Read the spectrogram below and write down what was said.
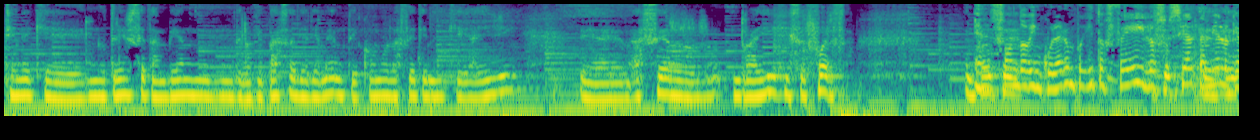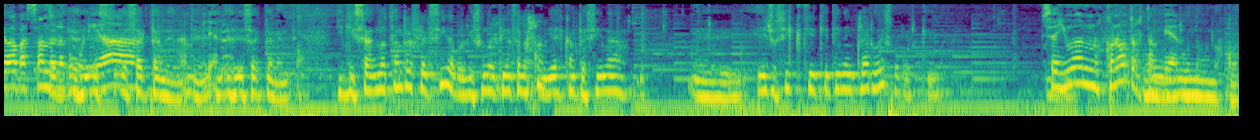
tiene que nutrirse también de lo que pasa diariamente y cómo la fe tiene que ahí eh, hacer raíz y ser fuerza. en el Entonces, fondo, vincular un poquito fe y lo social también, eh, lo que va pasando en la comunidad. Exactamente, exactamente. Y quizás no tan reflexiva, porque si uno piensa en las comunidades campesinas, eh, ellos sí que, que tienen claro eso, porque Se ayudan unos con otros también. uno- unos con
